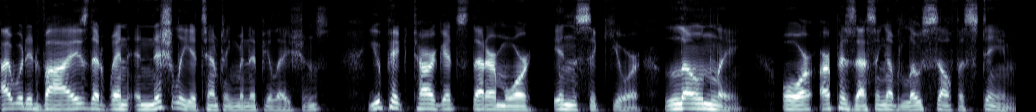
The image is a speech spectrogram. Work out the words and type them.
I would advise that when initially attempting manipulations, you pick targets that are more insecure, lonely, or are possessing of low self esteem.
